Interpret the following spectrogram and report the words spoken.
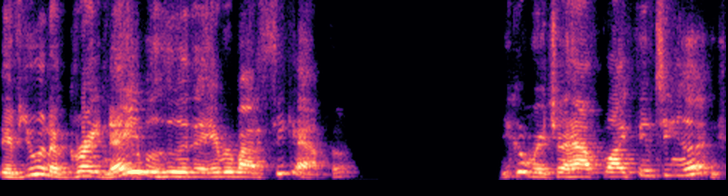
If you're in a great neighborhood that everybody seek after, you can rent your house for like fifteen hundred.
